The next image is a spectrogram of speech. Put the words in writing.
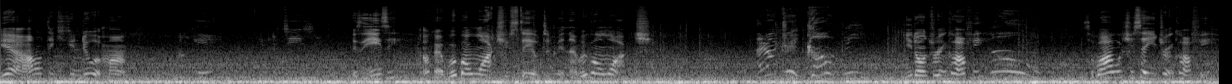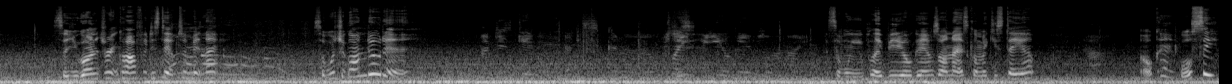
Yeah, I don't think you can do it, mom. Okay. It's easy. It's easy. Okay, we're gonna watch you stay up to midnight. We're gonna watch. I don't drink coffee. You don't drink coffee, No. so why would you say you drink coffee? So you're gonna drink coffee to stay up to midnight? No, no, no, So what you gonna do then? I'm just kidding. I'm just gonna play video games all night. So when you play video games all night, it's gonna make you stay up? Okay, we'll see.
